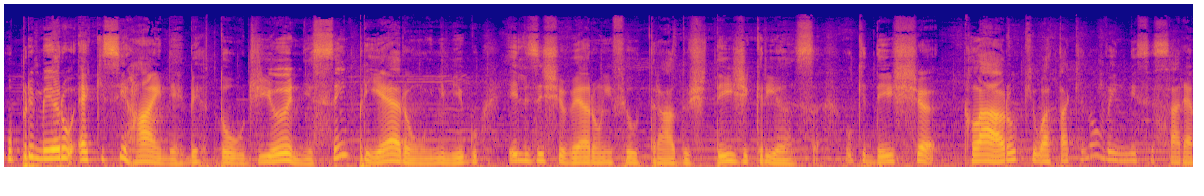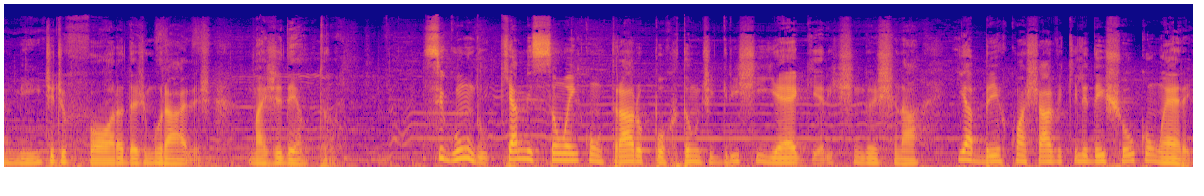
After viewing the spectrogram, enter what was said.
O primeiro é que se Rainer, Bertold e Anne sempre eram um inimigo, eles estiveram infiltrados desde criança, o que deixa claro que o ataque não vem necessariamente de fora das muralhas, mas de dentro. Segundo, que a missão é encontrar o portão de Grish Jäger em Shinganshina e abrir com a chave que ele deixou com Eren.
